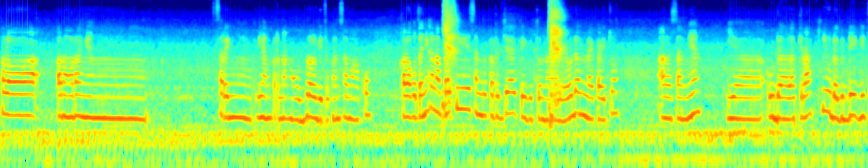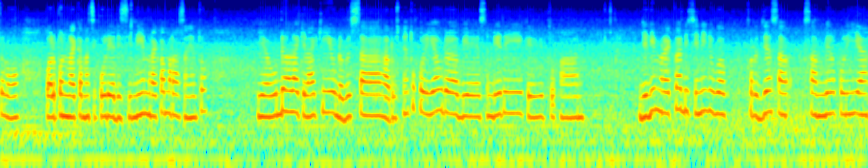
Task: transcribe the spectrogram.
kalau orang-orang yang sering yang pernah ngobrol gitu kan sama aku kalau aku tanya kenapa sih sambil kerja? kayak gitu. Nah ya udah mereka itu alasannya ya udah laki-laki udah gede gitu loh. Walaupun mereka masih kuliah di sini mereka merasanya tuh ya udah laki-laki udah besar harusnya tuh kuliah udah biaya sendiri kayak gitu kan. Jadi mereka di sini juga kerja sa sambil kuliah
